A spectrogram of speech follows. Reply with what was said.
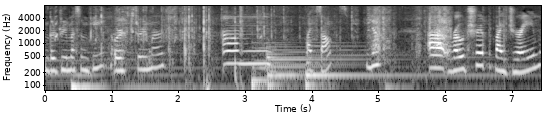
the Dream SMP or streamers? Um, like songs. Yeah. Uh, Road Trip by Dream.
